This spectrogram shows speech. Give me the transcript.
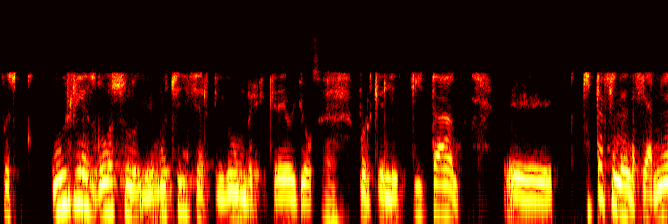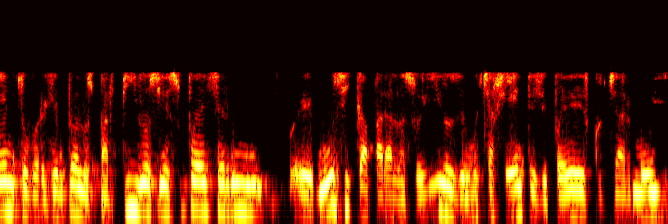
pues, muy riesgoso y de mucha incertidumbre, creo yo, porque le quita, eh, quita financiamiento, por ejemplo, a los partidos, y eso puede ser eh, música para los oídos de mucha gente, se puede escuchar muy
